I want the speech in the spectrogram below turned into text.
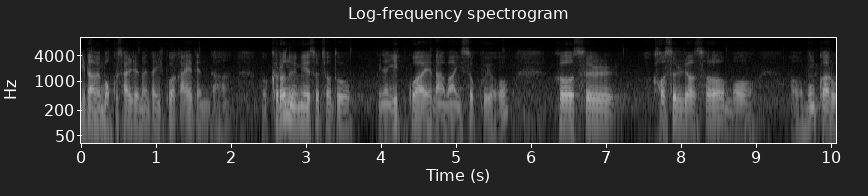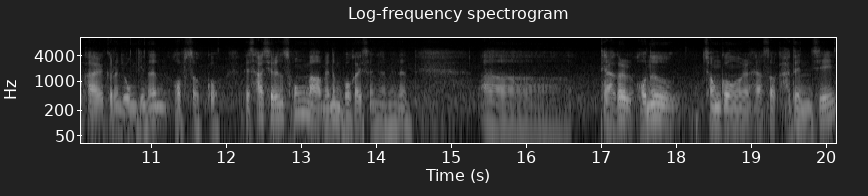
이 다음에 먹고 살려면 다 이과 가야 된다. 뭐 그런 의미에서 저도 그냥 이과에 남아 있었고요. 그것을 거슬려서 뭐 어, 문과로 갈 그런 용기는 없었고, 근데 사실은 속마음에는 뭐가 있었냐면은 아, 대학을 어느 전공을 해서 가든지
